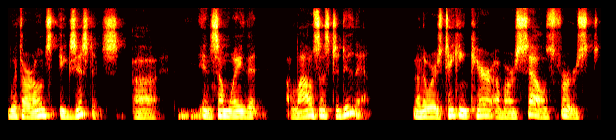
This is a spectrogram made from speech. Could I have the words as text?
with our own existence uh, in some way that allows us to do that. In other words, taking care of ourselves first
